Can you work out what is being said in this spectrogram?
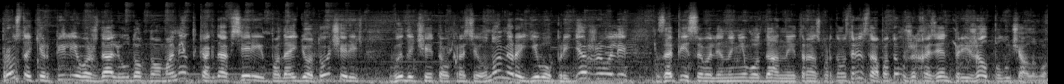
просто терпеливо ждали удобного момента, когда в серии подойдет очередь выдачи этого красивого номера, его придерживали, записывали на него данные транспортного средства, а потом уже хозяин приезжал, получал его.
